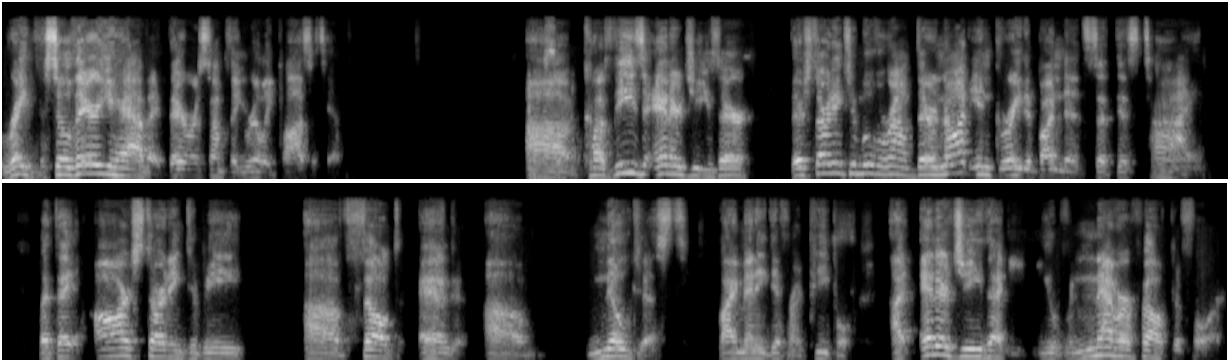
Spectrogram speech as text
right. So there you have it. There was something really positive. Because these energies, they're they're starting to move around. They're not in great abundance at this time, but they are starting to be uh, felt and uh, noticed by many different people. An energy that you've never felt before.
